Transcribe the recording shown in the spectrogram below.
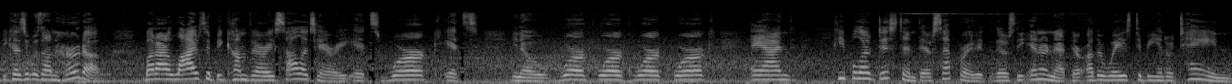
because it was unheard of. But our lives have become very solitary. It's work, it's, you know, work, work, work, work, and people are distant, they're separated. There's the internet, there are other ways to be entertained.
